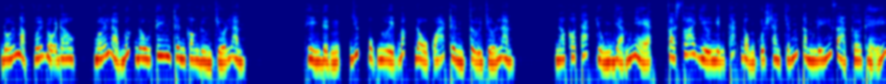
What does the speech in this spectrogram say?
Đối mặt với nỗi đau mới là bước đầu tiên trên con đường chữa lành. Thiền định giúp một người bắt đầu quá trình tự chữa lành. Nó có tác dụng giảm nhẹ và xoa dịu những tác động của sang chấn tâm lý và cơ thể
